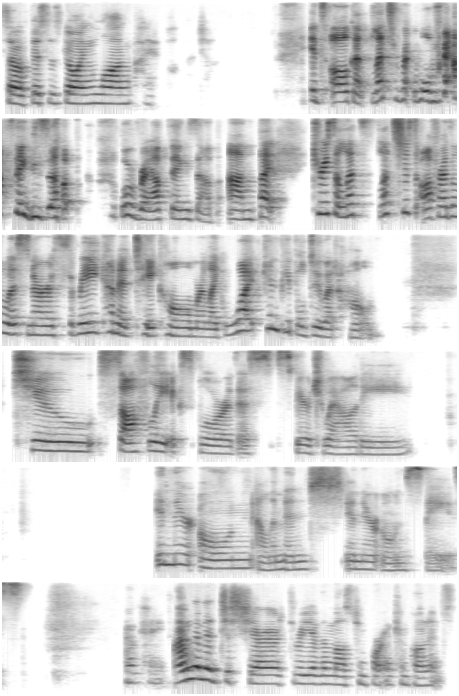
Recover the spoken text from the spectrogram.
So, if this is going long, I apologize. It's all good. Let's we'll wrap things up. We'll wrap things up. Um, but Teresa, let's let's just offer the listener three kind of take home or like what can people do at home to softly explore this spirituality in their own element, in their own space. Okay, I'm going to just share three of the most important components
